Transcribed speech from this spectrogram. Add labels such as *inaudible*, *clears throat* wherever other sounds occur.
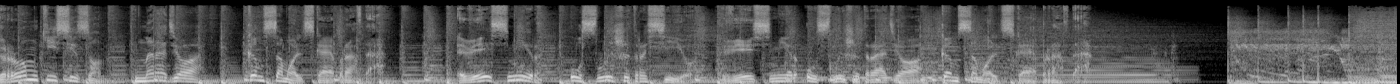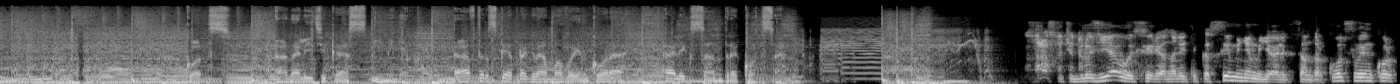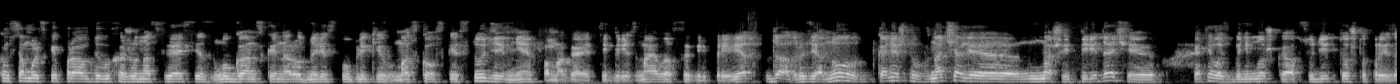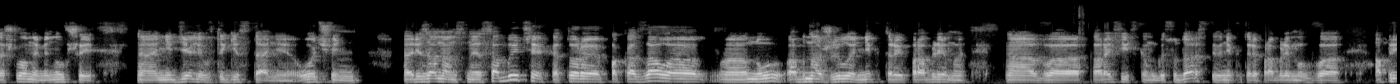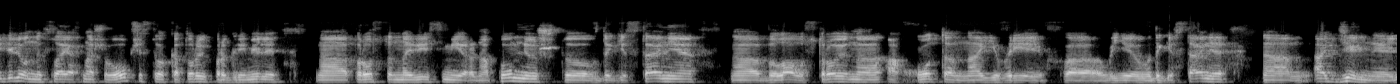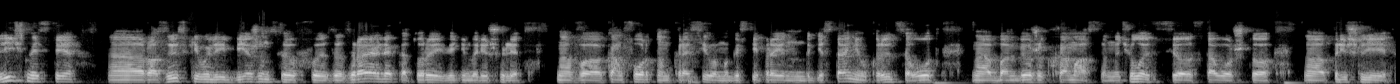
Громкий сезон на радио «Комсомольская правда». Весь мир услышит Россию. Весь мир услышит радио «Комсомольская правда». КОЦ. Аналитика с именем. Авторская программа военкора Александра Котца. Здравствуйте, друзья! В эфире «Аналитика с именем». Я Александр Коц, военкор «Комсомольской правды». Выхожу на связь из Луганской Народной Республики в московской студии. Мне помогает Игорь Измайлов. Игорь, привет! Да, друзья, ну, конечно, в начале нашей передачи хотелось бы немножко обсудить то, что произошло на минувшей э, неделе в Дагестане. Очень резонансное событие, которое показало, э, ну, обнажило некоторые проблемы э, в российском государстве, некоторые проблемы в определенных слоях нашего общества, которые прогремели э, просто на весь мир. Напомню, что в Дагестане была устроена охота на евреев. В Дагестане отдельные личности – разыскивали беженцев из Израиля, которые, видимо, решили э, в комфортном, красивом и гостеприимном Дагестане укрыться от э, бомбежек Хамаса. Началось все с того, что пришли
